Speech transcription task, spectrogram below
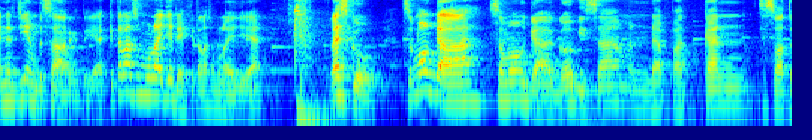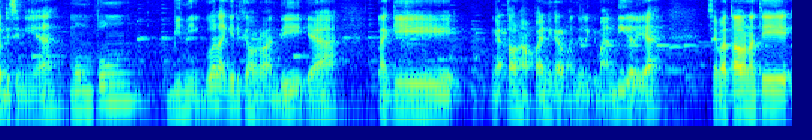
energi yang besar gitu ya. Kita langsung mulai aja deh, kita langsung mulai aja ya. Let's go. Semoga, semoga gue bisa mendapatkan sesuatu di sini ya. Mumpung bini gue lagi di kamar mandi ya, lagi nggak tahu ngapain di kamar mandi, lagi mandi kali ya. Siapa tahu nanti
